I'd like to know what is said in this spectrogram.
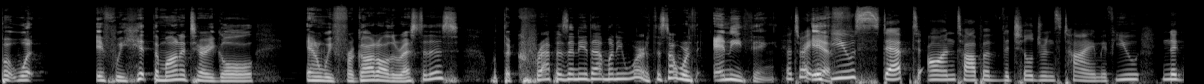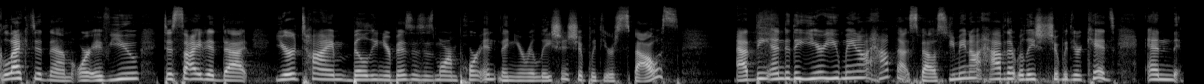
But what if we hit the monetary goal and we forgot all the rest of this? What the crap is any of that money worth? It's not worth anything. That's right. If, you stepped on top of the children's time, if you neglected them, or if you decided that your time building your business is more important than your relationship with your spouse, at the end of the year, you may not have that spouse. You may not have that relationship with your kids. And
